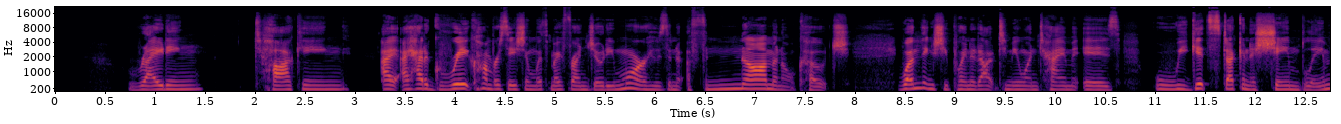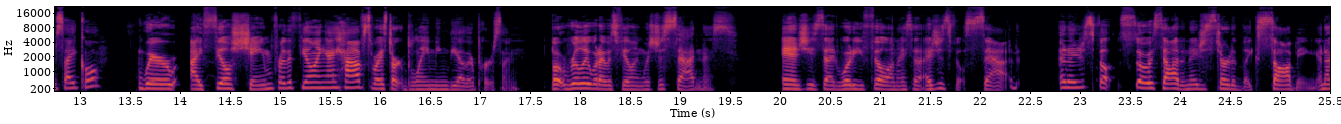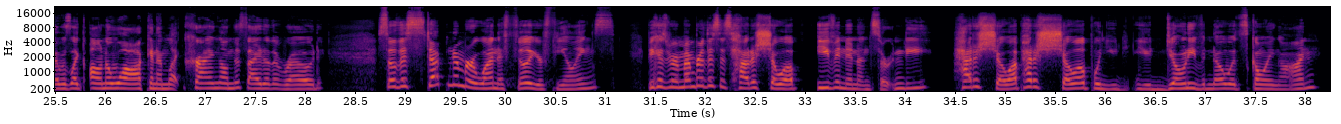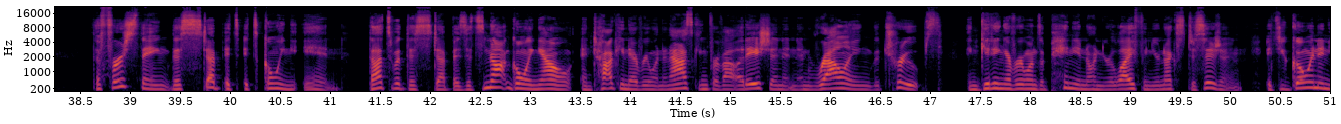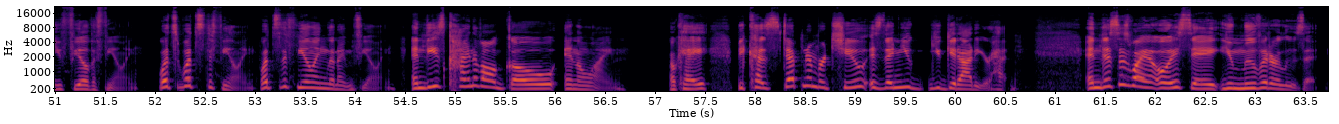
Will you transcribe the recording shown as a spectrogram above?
Writing, talking, I, I had a great conversation with my friend Jody Moore, who's an, a phenomenal coach. One thing she pointed out to me one time is we get stuck in a shame blame cycle where I feel shame for the feeling I have, so I start blaming the other person. But really, what I was feeling was just sadness. And she said, What do you feel? And I said, I just feel sad. And I just felt so sad. And I just started like sobbing. And I was like on a walk and I'm like crying on the side of the road. So, the step number one to feel your feelings because remember, this is how to show up even in uncertainty, how to show up, how to show up when you, you don't even know what's going on. The first thing, this step, it's, it's going in. That's what this step is. It's not going out and talking to everyone and asking for validation and, and rallying the troops and getting everyone's opinion on your life and your next decision. It's you go in and you feel the feeling. What's what's the feeling? What's the feeling that I'm feeling? And these kind of all go in a line. Okay? Because step number 2 is then you you get out of your head. And this is why I always say you move it or lose it.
